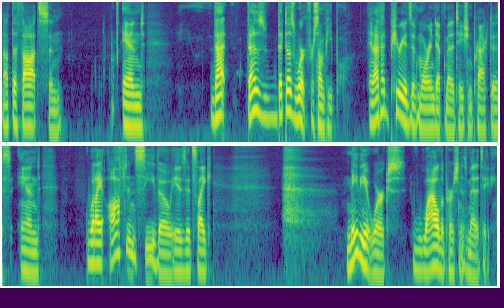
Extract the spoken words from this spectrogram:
not the thoughts, and and that does that does work for some people. And I've had periods of more in depth meditation practice. And what I often see, though, is it's like maybe it works while the person is meditating.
